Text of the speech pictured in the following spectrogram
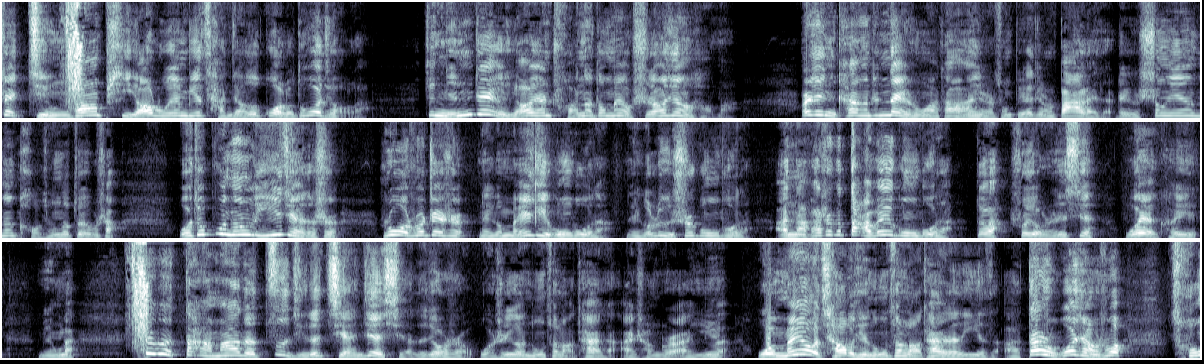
这警方辟谣录音笔惨叫都过了多久了？就您这个谣言传的都没有时效性，好吗？而且你看看这内容啊，他好像也是从别的地方扒来的，这个声音跟口型都对不上。我就不能理解的是，如果说这是哪个媒体公布的，哪个律师公布的啊，哪怕是个大 V 公布的，对吧？说有人信，我也可以明白。这个大妈的自己的简介写的就是我是一个农村老太太，爱唱歌，爱音乐。我没有瞧不起农村老太太的意思啊，但是我想说，从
